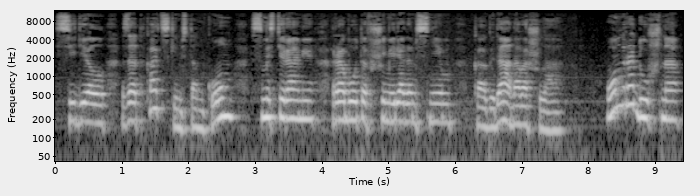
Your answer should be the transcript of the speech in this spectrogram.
сидел за ткацким станком с мастерами, работавшими рядом с ним, когда она вошла. Он радушно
